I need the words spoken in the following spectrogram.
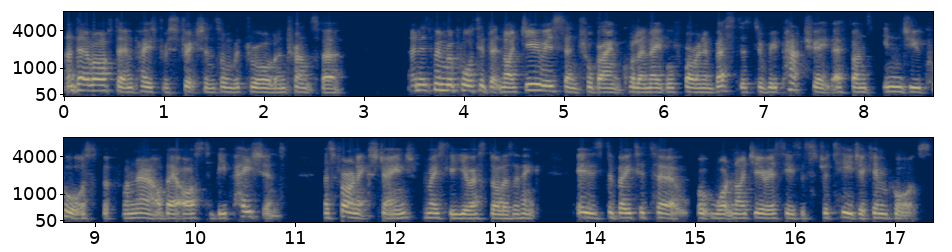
and thereafter imposed restrictions on withdrawal and transfer. And it's been reported that Nigeria's central bank will enable foreign investors to repatriate their funds in due course, but for now they're asked to be patient, as foreign exchange, mostly US dollars, I think, is devoted to what Nigeria sees as strategic imports.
